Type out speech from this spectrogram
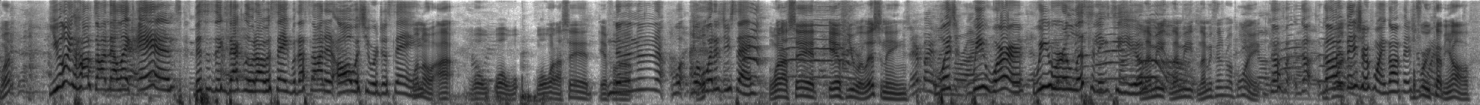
What? You like hopped on that like, and this is exactly what I was saying, but that's not at all what you were just saying. Well, no, I well well Well, what I said, if No, uh, no, no, no, no. What, what, what did you say? what I said, if you were listening, Everybody Which we were, we were listening to you. let me let me let me finish my point Go, f- go, go and finish your point. Go and finish before you cut me off.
